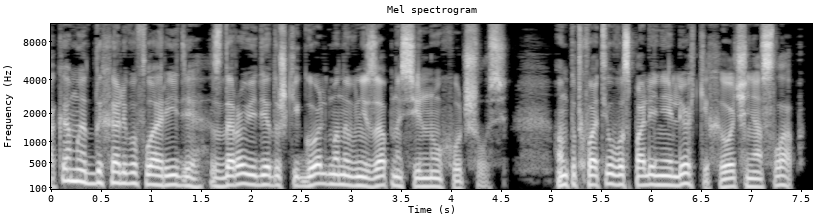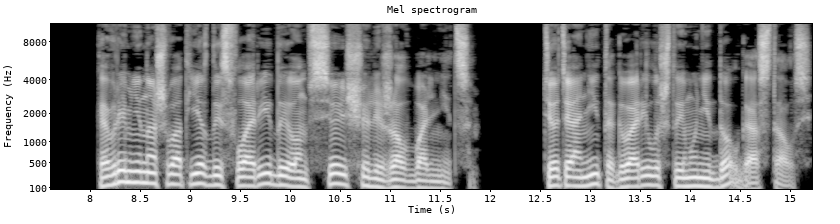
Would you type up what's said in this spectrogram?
Пока мы отдыхали во Флориде, здоровье дедушки Гольдмана внезапно сильно ухудшилось. Он подхватил воспаление легких и очень ослаб. Ко времени нашего отъезда из Флориды он все еще лежал в больнице. Тетя Анита говорила, что ему недолго осталось.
